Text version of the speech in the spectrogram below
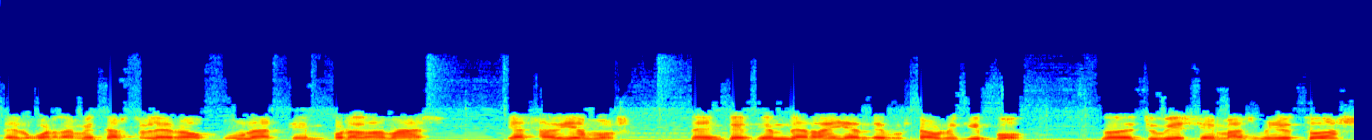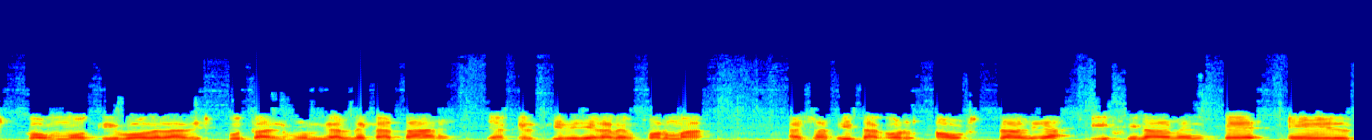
del guardameta australiano una temporada más. Ya sabíamos la intención de Ryan de buscar un equipo donde tuviese más minutos con motivo de la disputa del Mundial de Qatar, ya que él quiere llegar en forma a esa cita con Australia. Y finalmente el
